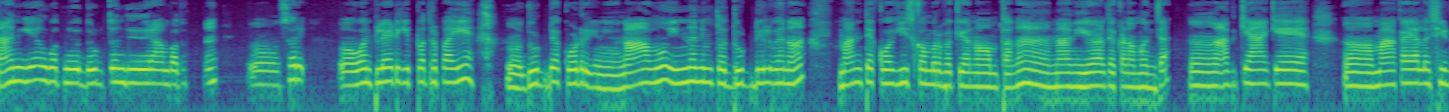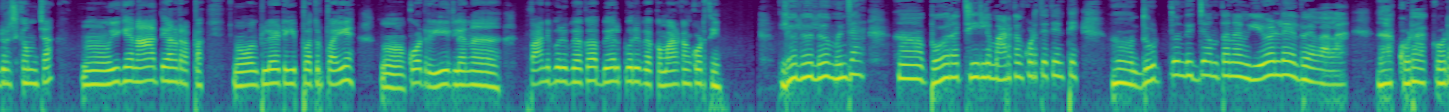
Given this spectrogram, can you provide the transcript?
ನನ್ಗೇನು ಗೊತ್ತು ನೀವು ದುಡ್ಡು ತಂದಿದ್ದೀರಾ ಅಂಬೋದು ಸರಿ. ಒಂದು ಪ್ಲೇಟಿಗೆ ಇಪ್ಪತ್ತು ರೂಪಾಯಿ ದುಡ್ಡೇ ಕೊಡ್ರಿ ನಾವು. ಇನ್ನ ನಿಮ್ತ ದುಡ್ಡು ಇಲ್ವೇನೋ ಮಂತೆಕ್ ಹೋಗಿ ಇಸ್ಕೊಂಬರ್ಬೇಕೇನೋ ಅಂತಾನ ನಾನು ಹೇಳ್ದೆ ಕಣ ಮುಂಜ. ಅದಕ್ಕೆ ಯಾಕೆ ಆ, ಮಾಕಾಯಿ ಎಲ್ಲ ಸಿಡ್ರಿಸ್ಕೊಂಬಚ ಹ್ಮ್ ಈಗೇನು ಆತ್ ಹೇಳ್ರಪ್ಪ. ಒಂದು ಪ್ಲೇಟಿಗೆ ಇಪ್ಪತ್ತು ರೂಪಾಯಿ ಕೊಡ್ರಿ. ಈಗ್ಲೇನ ಪಾನಿಪುರಿ ಬೇಕಾ ಬೇಲ್ಪುರಿ ಬೇಕಾ ಮಾಡ್ಕೊಂಡು ಕೊಡ್ತೀನಿ. ಲೋ ಲೋ ಲೋ ಮಂಜ ಬೋರ್ ಹಚ್ಚಿ ಇಲ್ಲಿ ಮಾಡ್ಕೊಂಡ್ ಕೊಡ್ತೈತಂತೆ. ಅಂತೆ ದುಡ್ಡು ತಂದಿದ್ದ ಅಂತ ನಾನು ಹೇಳಲೇ ಇಲ್ವಲ್ಲ ಆ, ಕೊಡ ಕೊಡ.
